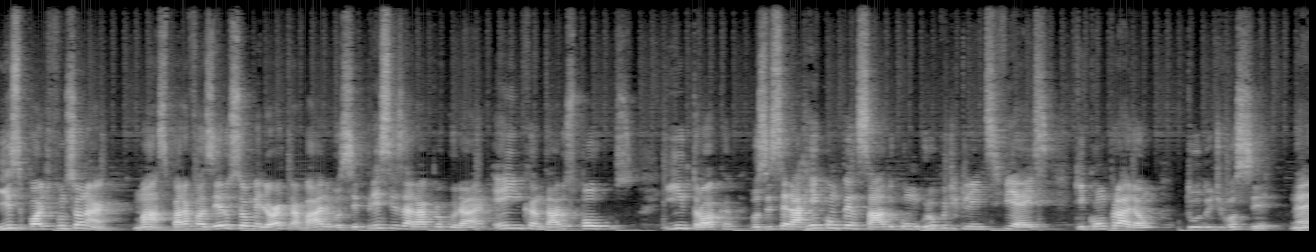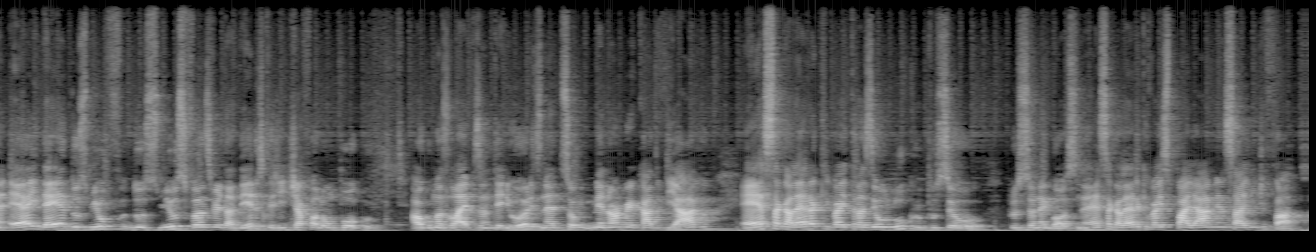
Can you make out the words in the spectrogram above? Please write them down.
Isso pode funcionar, mas para fazer o seu melhor trabalho você precisará procurar e encantar os poucos. E em troca, você será recompensado com um grupo de clientes fiéis que comprarão tudo de você. Né? É a ideia dos mil, dos mil fãs verdadeiros, que a gente já falou um pouco algumas lives anteriores, né? do seu menor mercado viável. É essa galera que vai trazer o lucro para o seu, seu negócio, né? É essa galera que vai espalhar a mensagem de fato.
